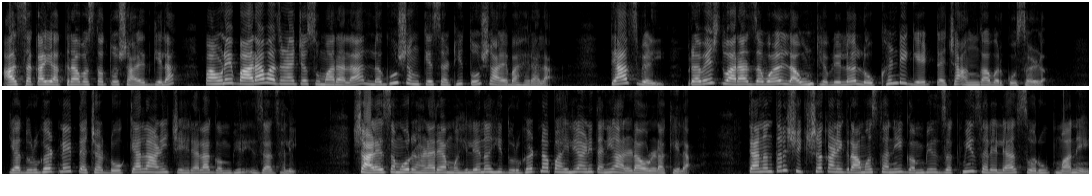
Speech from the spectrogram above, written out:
आज सकाळी अकरा वाजता तो शाळेत गेला. पावणे बारा वाजण्याच्या सुमाराला लघुशंकेसाठी तो शाळेबाहेर आला. त्याचवेळी प्रवेशद्वाराजवळ लावून ठेवलेलं लोखंडी गेट त्याच्या अंगावर कोसळलं. या दुर्घटनेत त्याच्या डोक्याला आणि चेहऱ्याला गंभीर इजा झाली. शाळेसमोर राहणाऱ्या महिलेनं ही दुर्घटना पाहिली आणि त्यांनी आरडाओरडा केला. त्यानंतर शिक्षक आणि ग्रामस्थांनी गंभीर जखमी झालेल्या स्वरूप माने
